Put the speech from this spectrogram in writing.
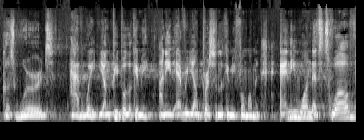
Because words have weight. Young people, look at me. I need every young person look at me for a moment. Anyone that's 12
